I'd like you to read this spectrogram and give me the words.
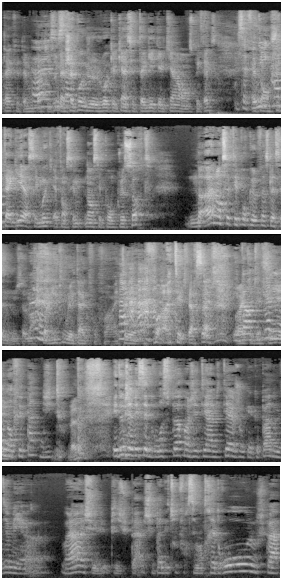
tag fait tellement Ah ouais, partie d'eux, mais à chaque fois que je vois quelqu'un essayer de taguer quelqu'un en spectacle, ça fait attends, oui, je suis tagué, c'est moi qui. Attends, c'est... non, c'est pour que je sorte. Non, ah non, c'était pour que je fasse la scène. Ça marche pas du tout les tags, faut, faut arrêter, faut arrêter de faire ça. Et ben, en tout cas, nous, on n'en fait pas du tout. Bah. Et donc j'avais cette grosse peur quand j'étais invitée à jouer quelque part de me dire mais euh, voilà, je puis je suis pas, je suis pas des trucs forcément très drôles, je suis pas.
